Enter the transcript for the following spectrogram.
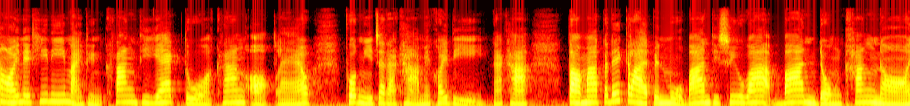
น้อยในที่นี้หมายถึงครั้งที่แยกตัวครั้งออกแล้ว พวกนี้จะราคาไม่ค่อยดีนะคะ ต่อมาก็ได้กลายเป็นหมู่บ้านที่ชื่อว่าบ้านดงข้างน้อย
